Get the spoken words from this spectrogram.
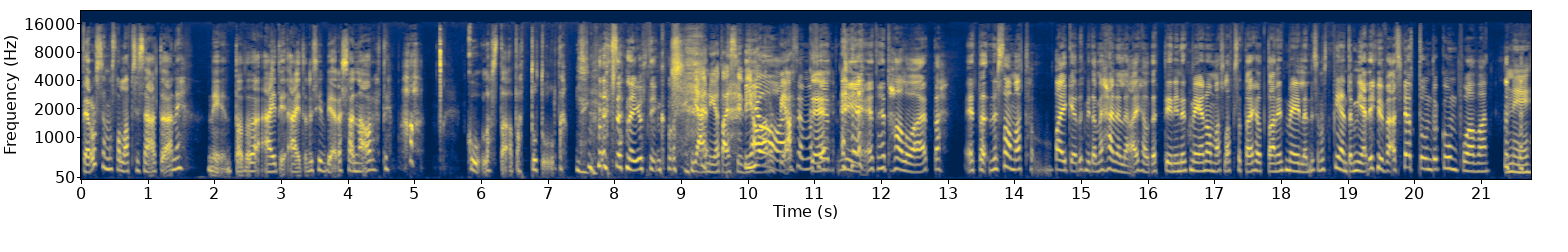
perus semmoista lapsisäätöä, niin, niin tota, äiti, äiti oli siinä vieressä ja naurahti. Ha, kuulostaapa tutulta. se on just niin kuin... Jäänyt jotain syviä Joo, arpia. että, niin, että, että haluaa, että, että ne samat vaikeudet, mitä me hänelle aiheutettiin, niin nyt meidän omat lapset aiheuttaa niitä meille, niin semmoista pientä mielihyvää sieltä tuntui kumpuavan. niin,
